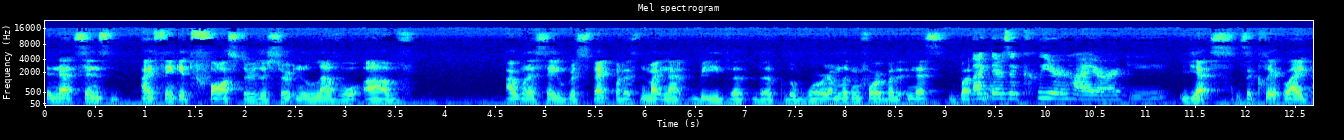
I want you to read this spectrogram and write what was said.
in that sense, I think it fosters a certain level of I want to say respect, but it might not be the, the, the word I'm looking for. But in this, but Like there's a clear hierarchy. yes, it's a clear like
